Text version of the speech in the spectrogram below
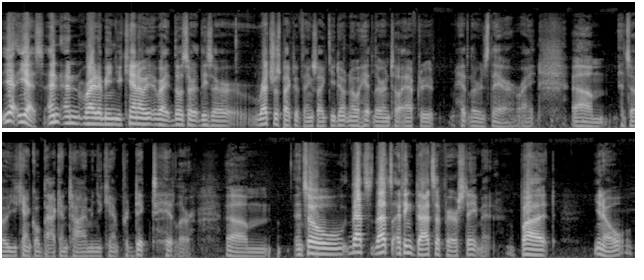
yeah yes. And and right i mean you can't always, right those are these are retrospective things like you don't know hitler until after hitler is there right? Um, and so you can't go back in time and you can't predict hitler. Um, and so that's that's i think that's a fair statement. But you know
